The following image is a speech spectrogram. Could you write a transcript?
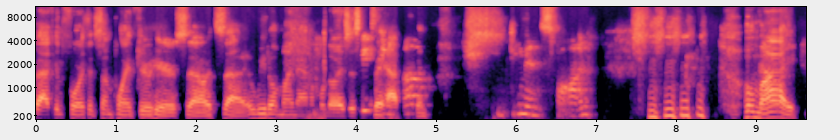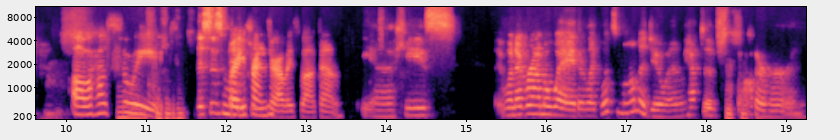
back and forth at some point through here so it's uh we don't mind animal noises they happen demon spawn. oh my Oh, how sweet. This is my friends are always welcome. Yeah, he's. Whenever I'm away, they're like, "What's Mama doing?" We have to bother her and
